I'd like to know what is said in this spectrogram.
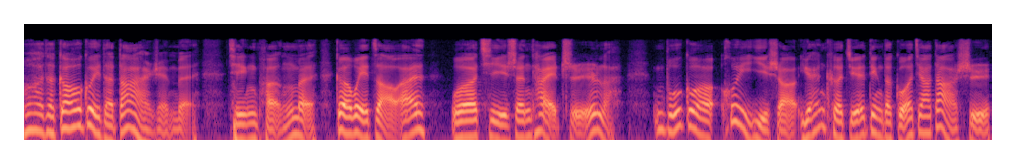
我的高贵的大人们、亲朋们，各位早安！我起身太迟了，不过会议上原可决定的国家大事，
